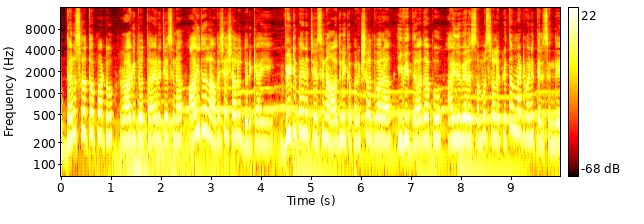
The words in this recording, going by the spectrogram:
ధనుసులతో పాటు రాగితో తయారు చేసిన ఆయుధాల అవశేషాలు దొరికాయి. వీటిపైన చేసిన ఆధునిక పరీక్షల ద్వారా ఇవి దాదాపు ఐదు వేల సంవత్సరాల క్రితం నాటివని తెలిసింది.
